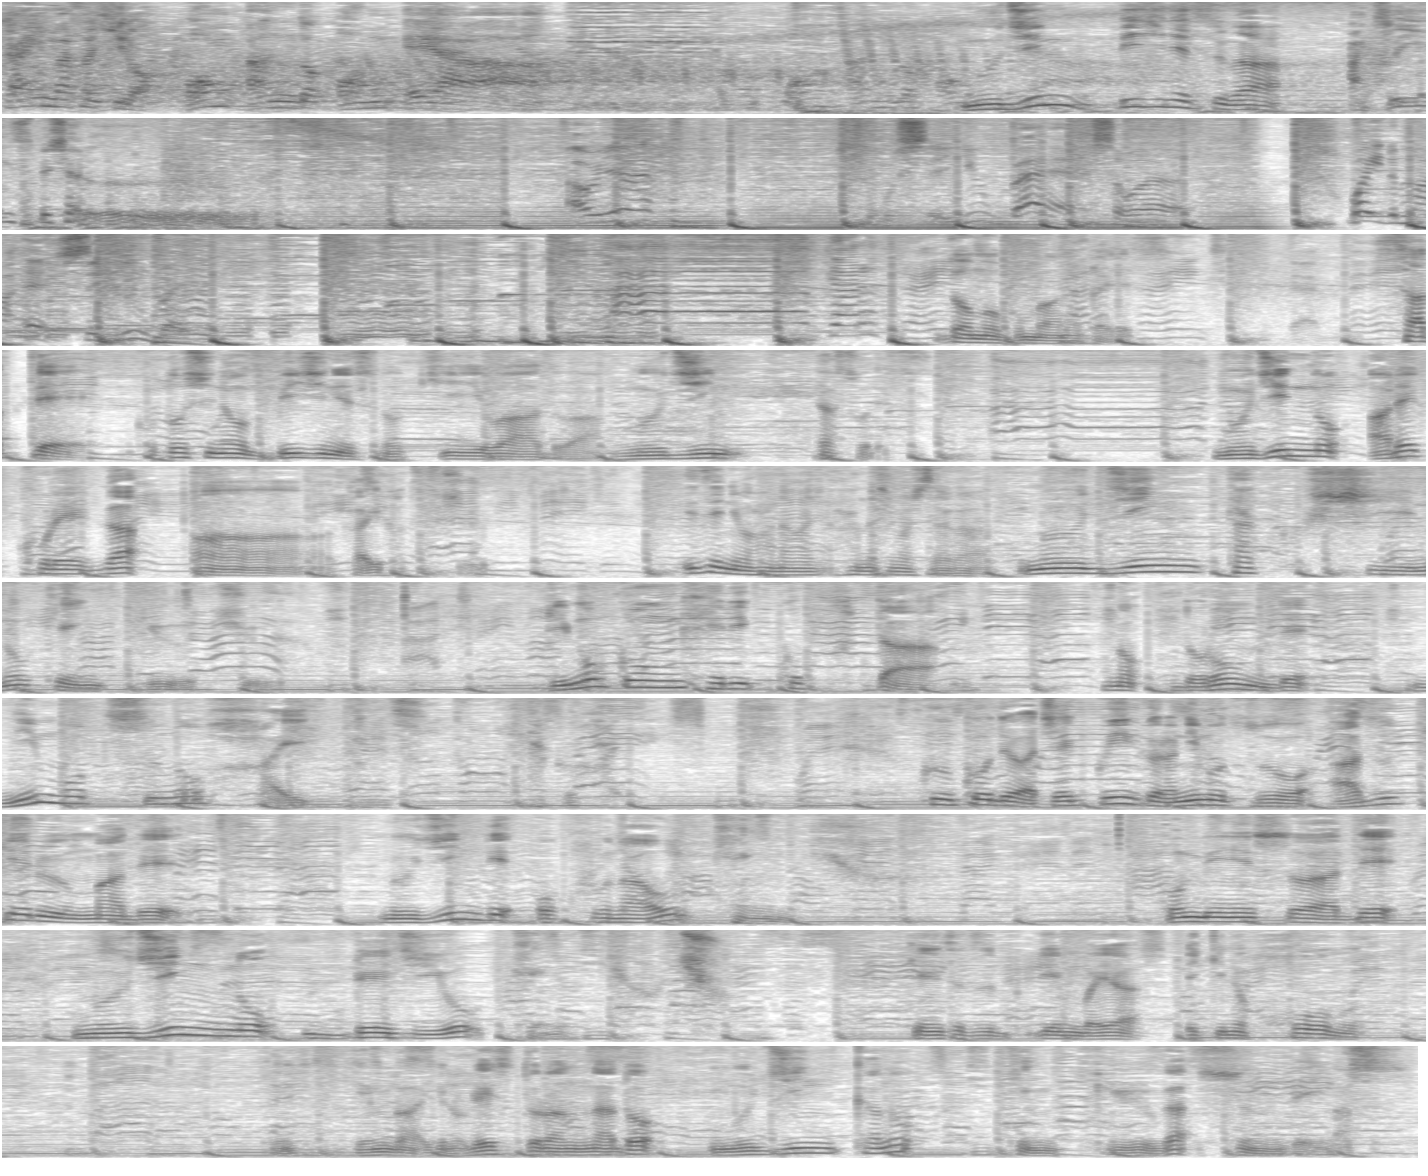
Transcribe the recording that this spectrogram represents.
中居正広 ON & ON AIR。無人ビジネスが熱いスペシャル。Oh yeah? Well shit, you bad, so uh wait till my ex see you thing. どうもこんばんは中居です。さて今年のビジネスのキーワードは無人だそうです。無人のあれこれが開発中。以前にも話しましたが無人タクシーの研究中リモコンヘリコプターのドローンで荷物の配達宅配。空港ではチェックインから荷物を預けるまで無人で行う研究。コンビニストアで無人のレジを研究。建設現場や駅のホーム建設現場駅のレストランなど無人化の研究が進んでいます。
